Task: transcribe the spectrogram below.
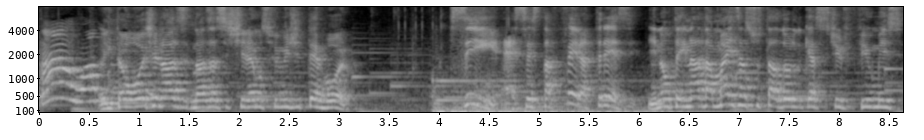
Ah! Então hoje nós, nós assistiremos filmes de terror. Sim, é sexta-feira 13 e não tem nada mais assustador do que assistir filmes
